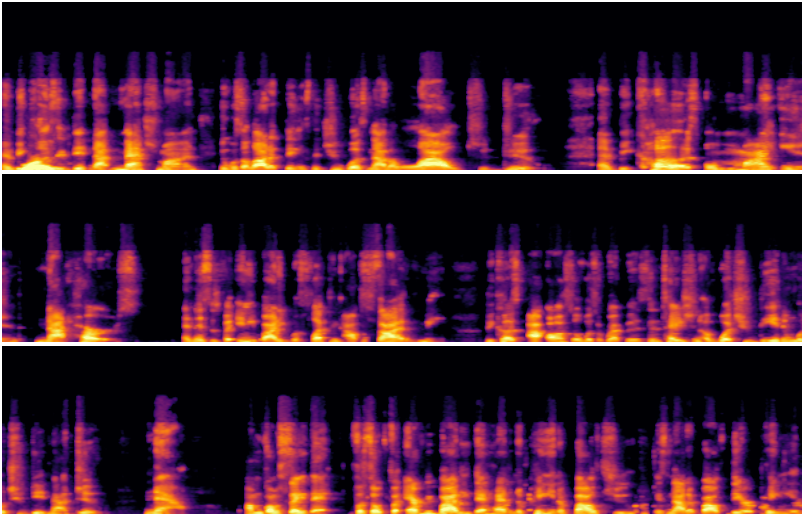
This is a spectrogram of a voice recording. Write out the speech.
And because right. it did not match mine, it was a lot of things that you was not allowed to do. And because on my end, not hers, and this is for anybody reflecting outside of me, because I also was a representation of what you did and what you did not do. Now, I'm going to say that. For, so for everybody that had an opinion about you, it's not about their opinion.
